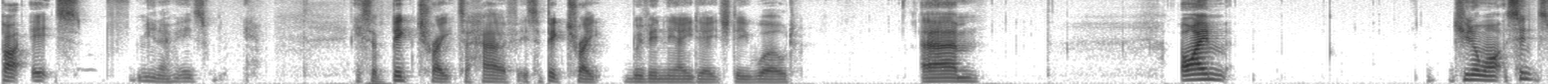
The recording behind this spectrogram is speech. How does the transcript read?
but it's you know it's it's a big trait to have. It's a big trait within the ADHD world. Um, I'm. Do you know what? Since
